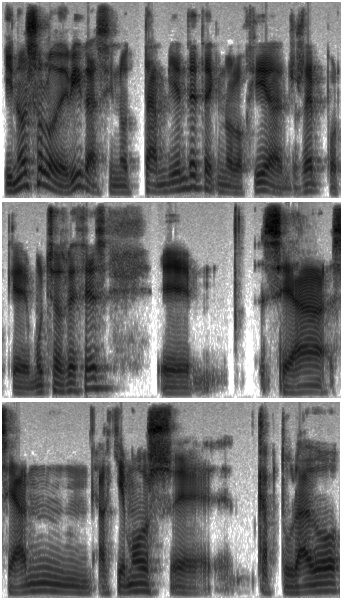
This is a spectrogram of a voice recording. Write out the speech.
y no solo de vida, sino también de tecnología, Josep, porque muchas veces eh, se, han, aquí hemos capturado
